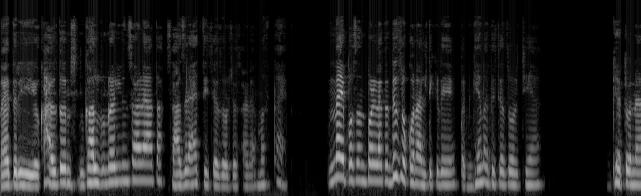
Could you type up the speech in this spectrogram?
नाहीतरी घालतो घालून राहिली साड्या आता. साजऱ्या आहेत तिच्या जवळच्या साड्या. मस्त आहेत. नाही पसंत पडल्या तर देजो कोणाला तिकडे पण घे ना तिच्या जवळच्या घेतो ना.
